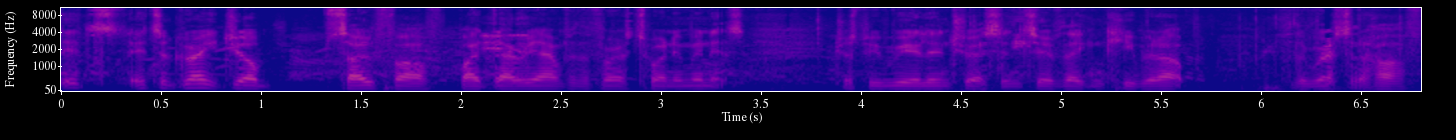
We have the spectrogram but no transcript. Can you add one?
it's, it's, a great job so far by Darien for the first 20 minutes. Just be real interesting to see if they can keep it up for the rest of the half.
